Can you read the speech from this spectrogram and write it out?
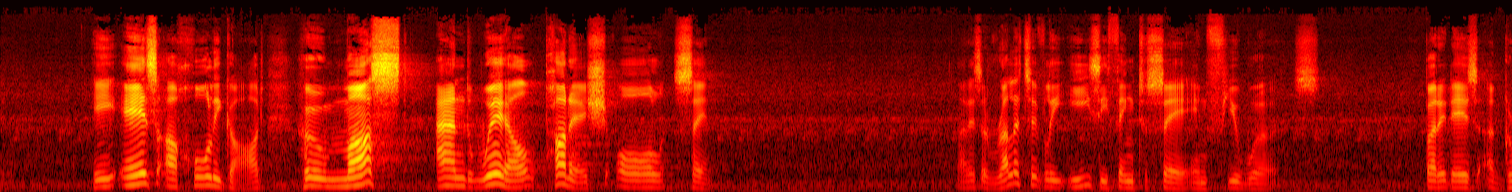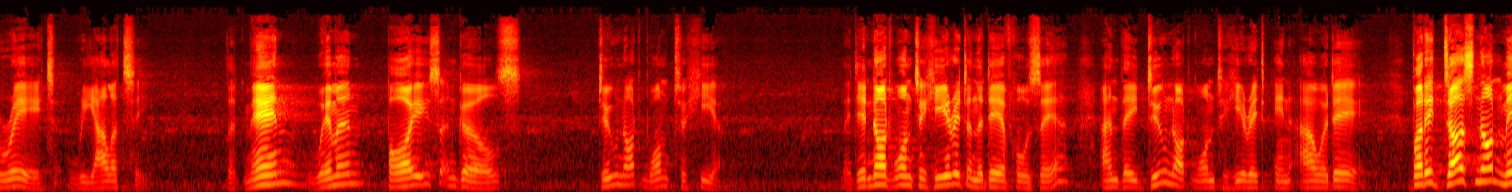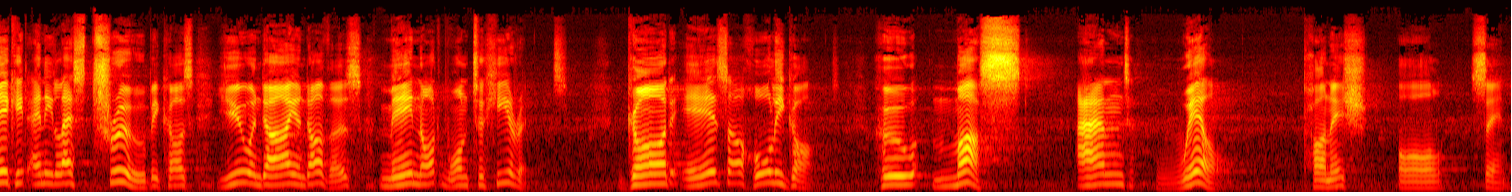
He is a holy God who must and will punish all sin. That is a relatively easy thing to say in few words, but it is a great reality that men, women, boys, and girls do not want to hear. They did not want to hear it in the day of Hosea, and they do not want to hear it in our day. But it does not make it any less true because you and I and others may not want to hear it. God is a holy God who must and will punish all sin.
